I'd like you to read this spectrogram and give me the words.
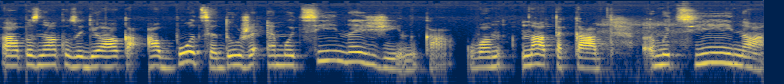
а, по знаку зодіака, або це дуже емоційна жінка. Вона така емоційна,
